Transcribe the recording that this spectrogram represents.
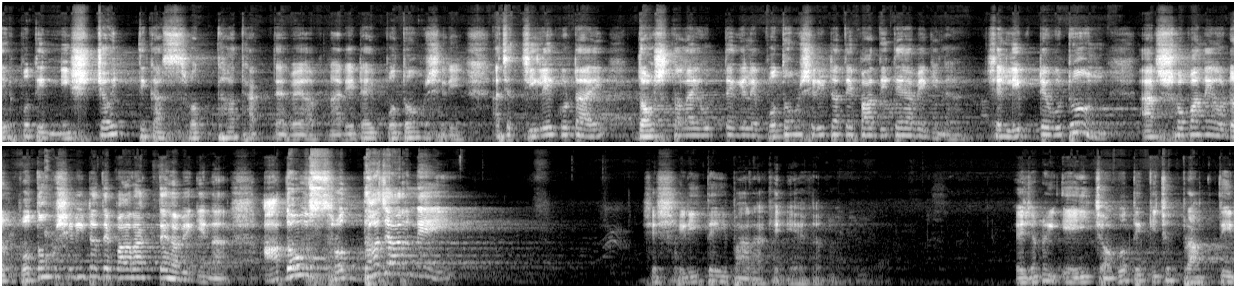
এর প্রতি নিশ্চয়িকা শ্রদ্ধা থাকতে হবে আপনার। এটাই প্রথম সিঁড়ি। আচ্ছা চিলেকোটায় দশতলায় উঠতে গেলে প্রথম সিঁড়িটাতে পা দিতে হবে কিনা? সে লিফটে উঠুন আর সোপানে উঠুন, প্রথম সিঁড়িটাতে পা রাখতে হবে কিনা? আদৌ শ্রদ্ধা যার নেই, সে সিঁড়িতেই পা রাখেনি এখনও। এই জন্য এই জগতে কিছু প্রাপ্তির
